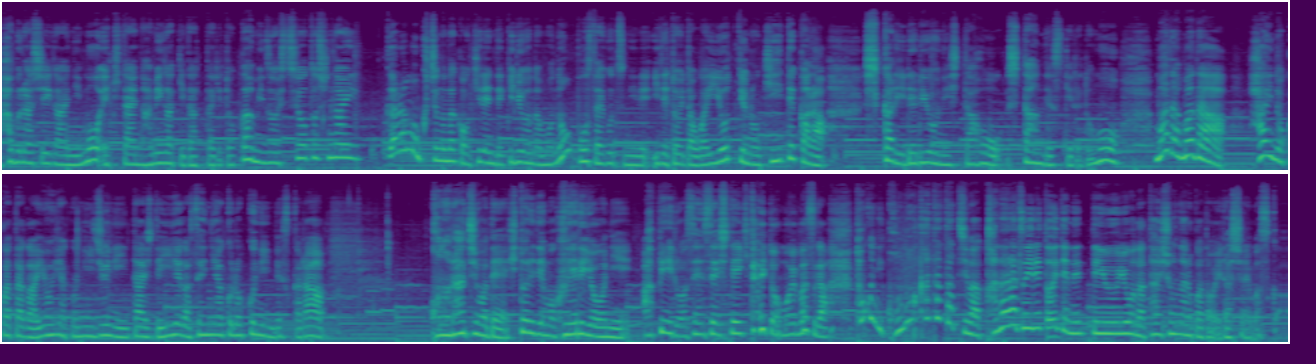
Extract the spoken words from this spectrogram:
歯ブラシ以外にも液体の歯磨きだったりとか水を必要としないからも口の中をきれいにできるようなものを防災グッズに入れといた方がいいよっていうのを聞いてからしっかり入れるようにした方したんですけれどもまだまだ肺の方が420人に対して家が1206人ですからこのラジオで一人でも増えるようにアピールを先生していきたいと思いますが特にこの方たちは必ず入れといてねっていうような対象になる方はいらっしゃいますか？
